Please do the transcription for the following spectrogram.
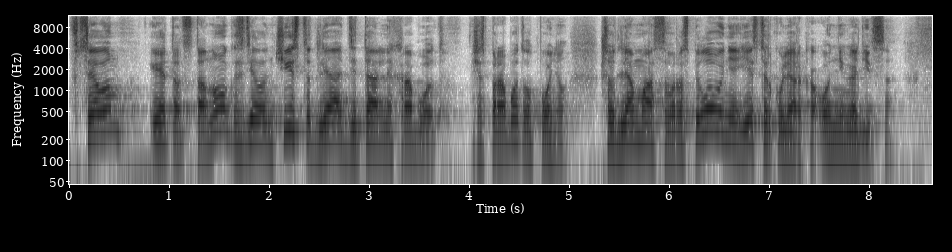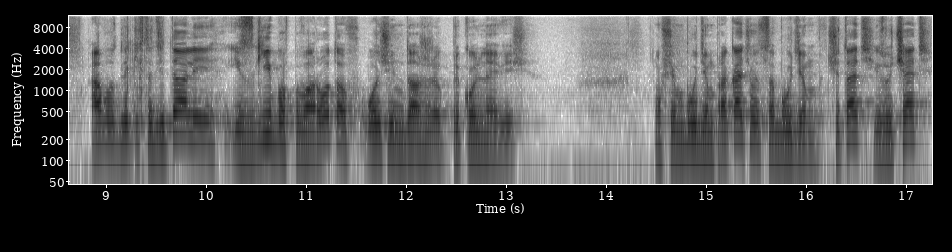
В целом этот станок сделан чисто для детальных работ. Сейчас поработал, понял, что для массового распилования есть циркулярка, он не годится. А вот для каких-то деталей, изгибов, поворотов очень даже прикольная вещь. В общем, будем прокачиваться, будем читать, изучать.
